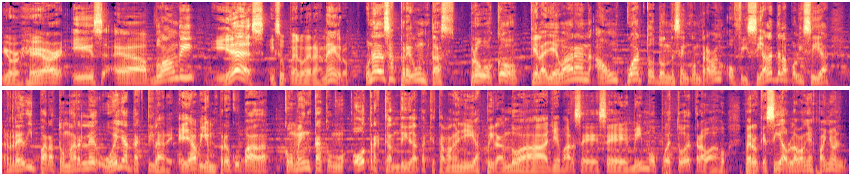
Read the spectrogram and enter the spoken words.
Your hair is uh, blondie? Yes. Y su pelo era negro. Una de esas preguntas provocó que la llevaran a un cuarto donde se encontraban oficiales de la policía ready para tomarle huellas dactilares. Ella bien preocupada comenta con otras candidatas que estaban allí aspirando a llevarse ese mismo puesto de trabajo, pero que sí hablaban español,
